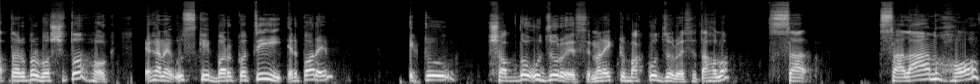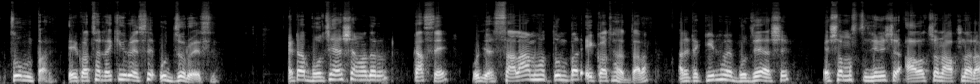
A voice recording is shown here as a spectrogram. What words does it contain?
আপনার উপর বর্ষিত হোক। এখানে উসকি বরকতি, এরপরে একটু শব্দ উজ্জ্ব রয়েছে মানে একটু বাক্য উজ্জ্ব রয়েছে, তা হলো সালাম হ তুমপার এই কথাটা কি রয়েছে? উজ্জ্ব রয়েছে। এটা বোঝে আসে আমাদের কাছে সালাম হ তুমপার এই কথার দ্বারা। আর এটা কীভাবে বোঝে আসে? এ সমস্ত জিনিসের আলোচনা আপনারা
